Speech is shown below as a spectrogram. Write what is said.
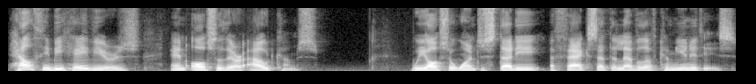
healthy behaviors and also their outcomes. We also want to study effects at the level of communities.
